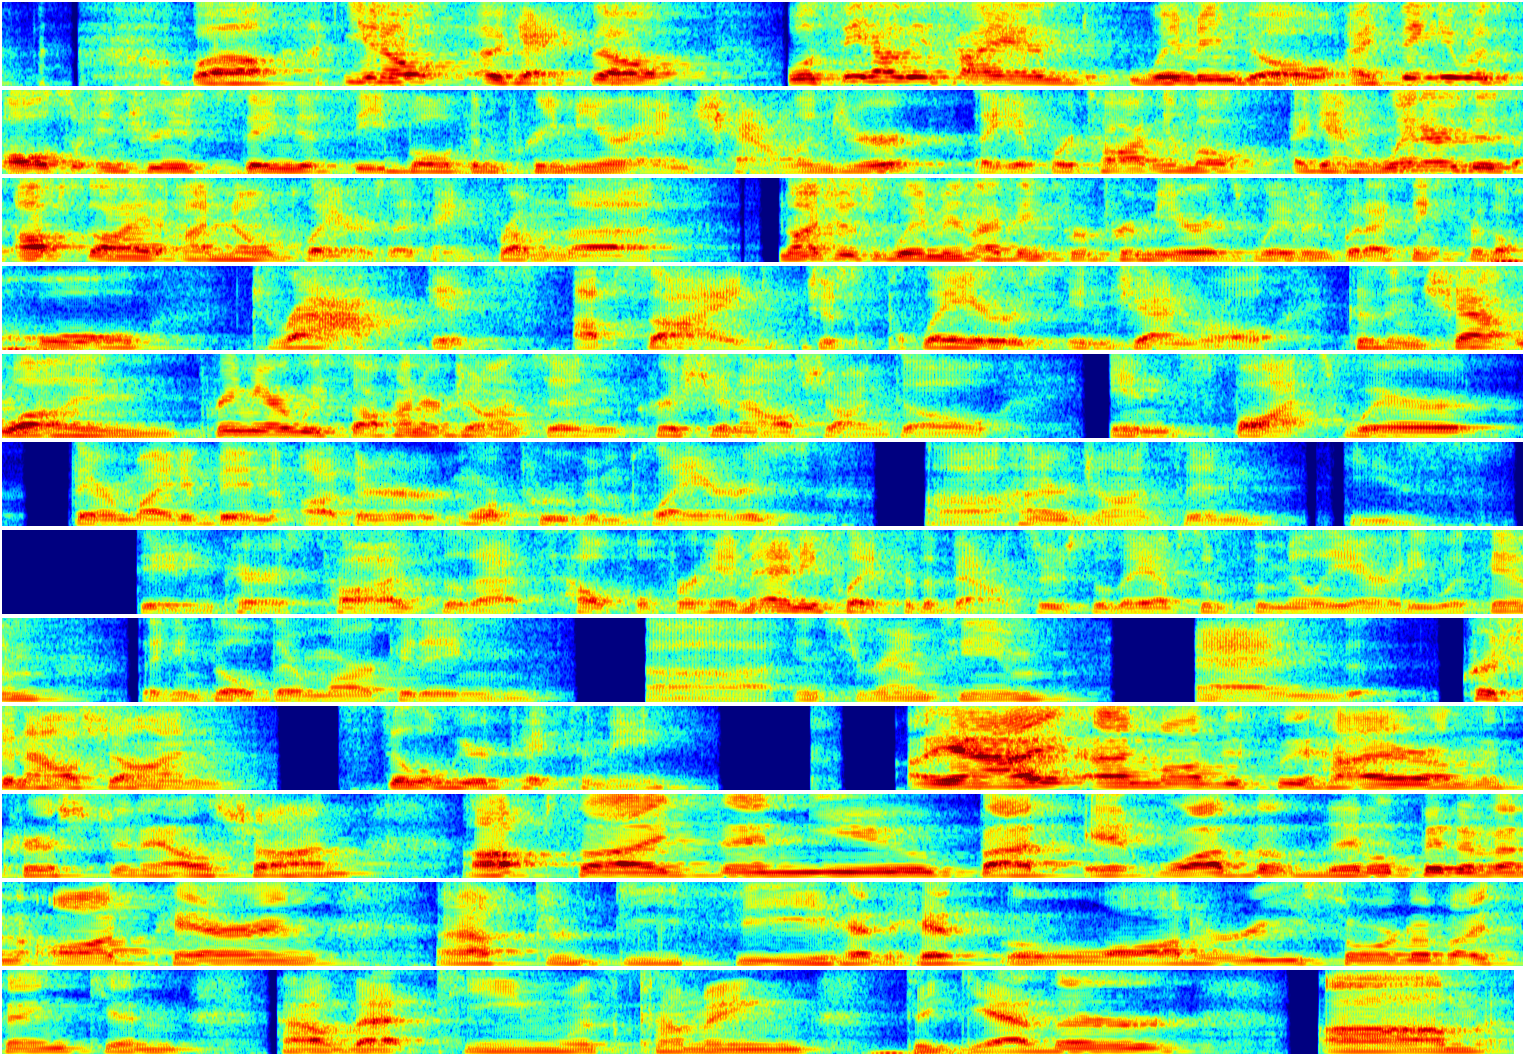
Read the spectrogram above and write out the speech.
well, you know, okay, so we'll see how these high end women go. I think it was also interesting to see both in Premier and Challenger. Like if we're talking about again, winners is upside unknown players. I think from the not just women. I think for Premier it's women, but I think for the whole draft, it's upside just players in general. Because in chat, well, in Premier, we saw Hunter Johnson, Christian Alshon go in spots where there might have been other more proven players. Uh, Hunter Johnson, he's dating Parris Todd, so that's helpful for him. And he played for the Bouncers, so they have some familiarity with him. They can build their marketing uh, Instagram team. And Christian Alshon, still a weird pick to me. Uh, yeah, I, I'm obviously higher on the Christian Alshon upside than you, but it was a little bit of an odd pairing after DC had hit the lottery, sort of, I think, and how that team was coming together. Um,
